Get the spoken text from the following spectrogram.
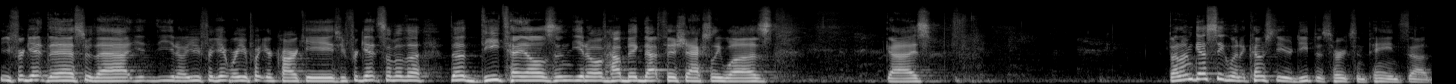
You forget this or that. You, you, know, you forget where you put your car keys. You forget some of the, the details and, you know, of how big that fish actually was, guys. But I'm guessing when it comes to your deepest hurts and pains, uh,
